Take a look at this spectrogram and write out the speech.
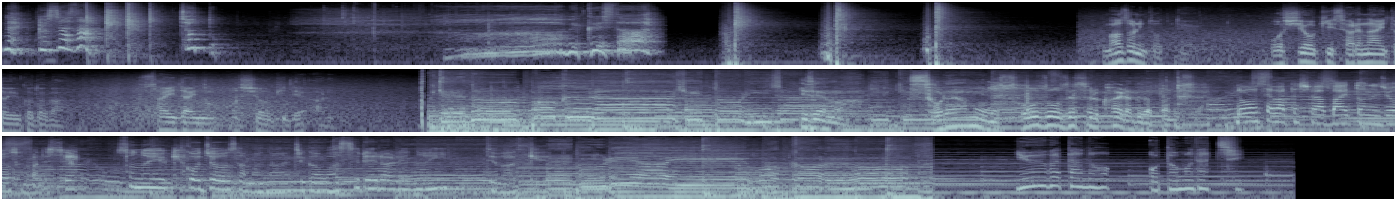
ね吉田さん。ちょっと。あーびっくりした。魔女にとってお仕置きされないということが最大のお仕置きである。以前はそれはもう想像を絶する快楽だったんです。どうせ私はバイトの女王様ですよ。その雪子嬢様の味が忘れられないってわけ夕方のお友達。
